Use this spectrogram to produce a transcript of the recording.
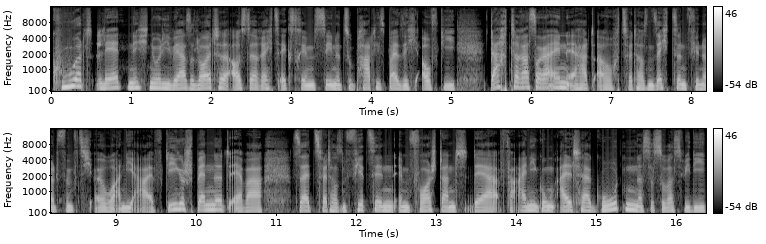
Kurt lädt nicht nur diverse Leute aus der rechtsextremen Szene zu Partys bei sich auf die Dachterrasse rein. Er hat auch 2016 450 Euro an die AfD gespendet. Er war seit 2014 im Vorstand der Vereinigung Alter Goten. Das ist sowas wie die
